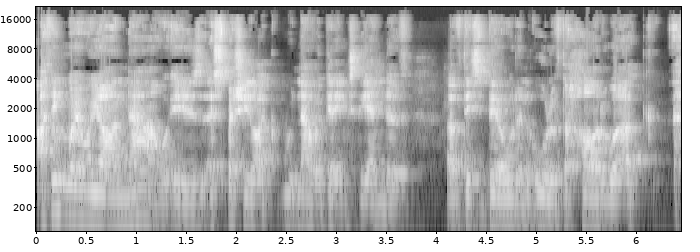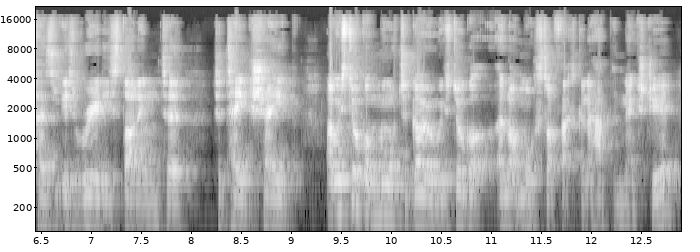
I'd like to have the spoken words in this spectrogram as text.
I think where we are now is, especially like now we're getting to the end of, of this build and all of the hard work has is really starting to, to take shape. Like we've still got more to go. We've still got a lot more stuff that's going to happen next year.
